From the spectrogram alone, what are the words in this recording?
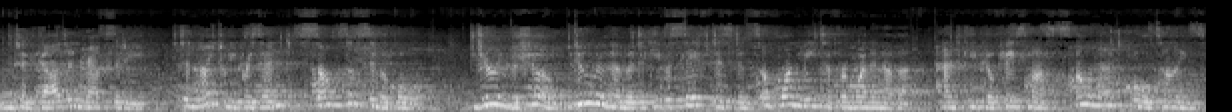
Welcome to Garden Rhapsody. Tonight we present Songs of Singapore. During the show, do remember to keep a safe distance of one meter from one another and keep your face masks on at all times,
